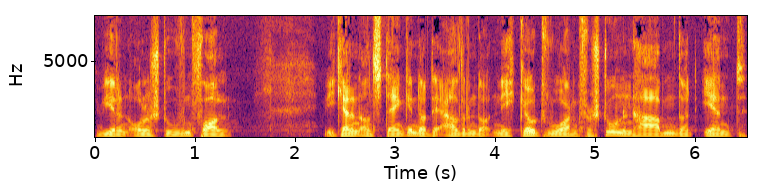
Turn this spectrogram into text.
wären alle Stufen voll. Wir können uns denken, dass die Eltern dort nicht gut worden verstanden haben, dass irgend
